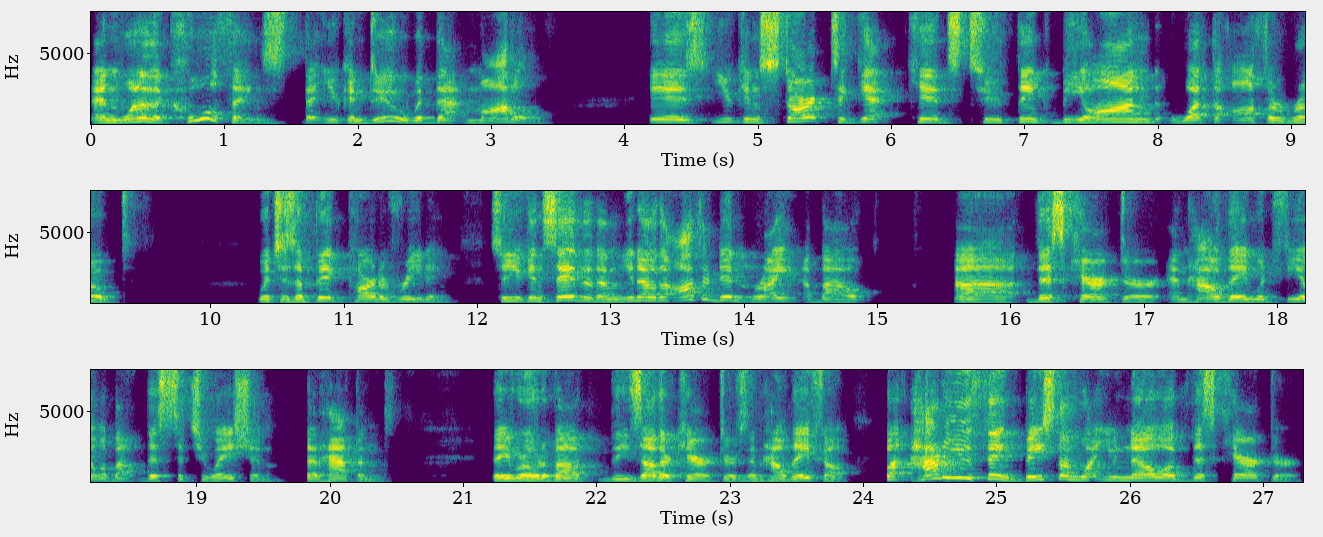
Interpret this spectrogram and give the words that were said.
and one of the cool things that you can do with that model is you can start to get kids to think beyond what the author wrote, which is a big part of reading. So you can say to them, you know, the author didn't write about uh, this character and how they would feel about this situation that happened. They wrote about these other characters and how they felt. But how do you think, based on what you know of this character,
